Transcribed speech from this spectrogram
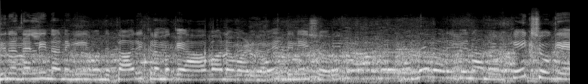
ದಿನದಲ್ಲಿ ನನಗೆ ಈ ಒಂದು ಕಾರ್ಯಕ್ರಮಕ್ಕೆ ಆಹ್ವಾನ ಮಾಡಿದ್ದಾರೆ ದಿನೇಶ್ ಅವರು. ಒಂದೇ ಬಾರಿಗೆ ನಾನು ಕೇಕ್ ಶೋಗೆ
